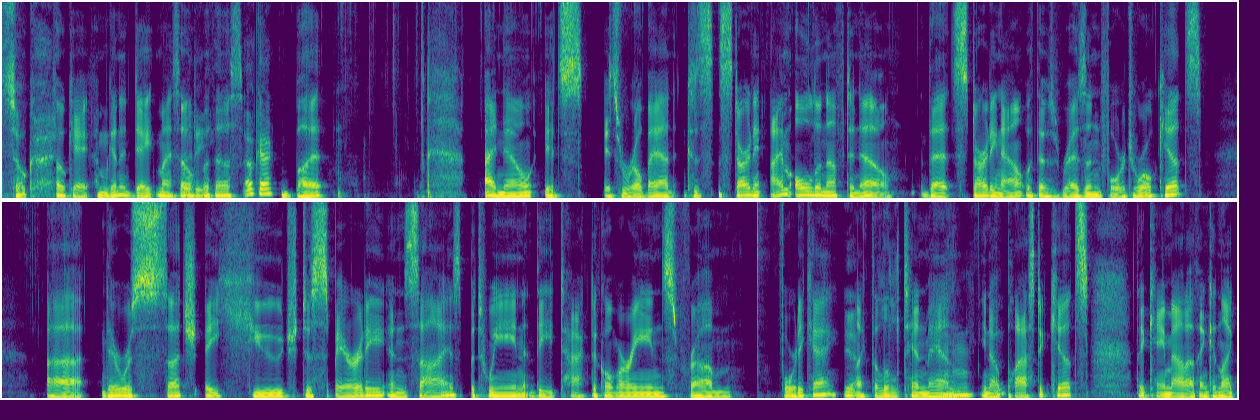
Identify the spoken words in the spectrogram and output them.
So good. Okay, I'm gonna date myself Ready. with this, Okay. but I know it's it's real bad because starting. I'm old enough to know that starting out with those resin forge world kits, uh, there was such a huge disparity in size between the tactical marines from 40k, Yeah. like the little tin man, you know, plastic kits that came out. I think in like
